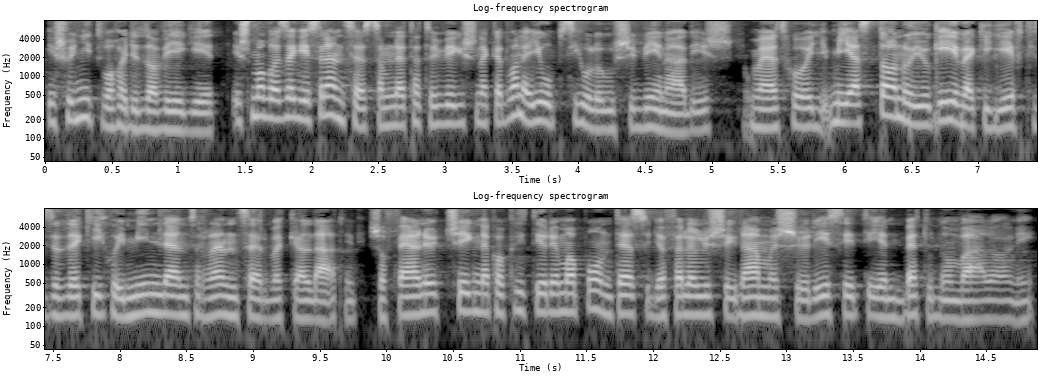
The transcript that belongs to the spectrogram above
és hogy nyitva hagyod a végét. És maga az egész rendszer szemlet, tehát hogy végül is neked van egy jó pszichológusi vénád is, mert hogy mi ezt tanuljuk évekig, évtizedekig, hogy mindent rendszerbe kell látni. És a felnőttségnek a kritériuma pont ez, hogy a felelősség rámeső részét én be tudom vállalni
